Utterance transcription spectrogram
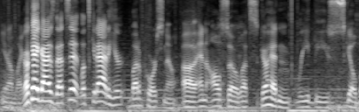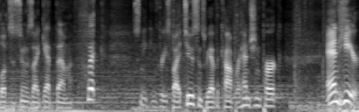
you know, I'm like, okay, guys, that's it. Let's get out of here. But of course, no. Uh, and also, let's go ahead and read these skill books as soon as I get them. Click. Sneak increase by two since we have the comprehension perk. And here,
